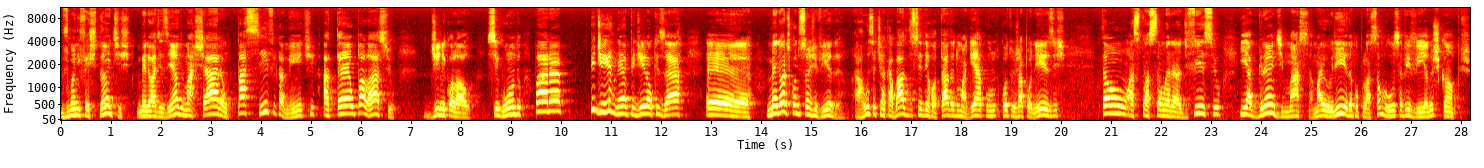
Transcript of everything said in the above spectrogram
os manifestantes, melhor dizendo, marcharam pacificamente até o palácio de Nicolau II para pedir, né, pedir ao czar é, melhores condições de vida. A Rússia tinha acabado de ser derrotada numa guerra contra os japoneses, então a situação era difícil e a grande massa, a maioria da população russa vivia nos campos,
